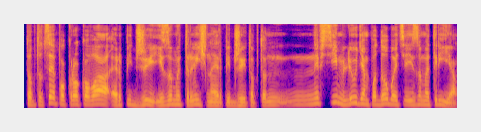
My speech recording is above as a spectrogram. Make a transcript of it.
Тобто, це покрокова RPG, ізометрична RPG. Тобто, не всім людям подобається ізометрія.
